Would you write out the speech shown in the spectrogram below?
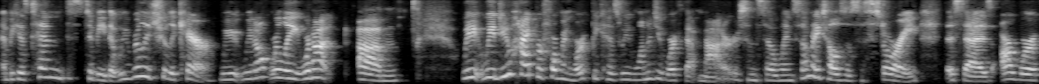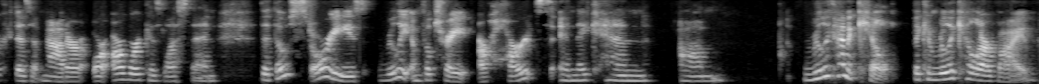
and because tends to be that we really truly care we, we don't really we're not um, we, we do high performing work because we want to do work that matters. And so when somebody tells us a story that says our work doesn't matter or our work is less than, that those stories really infiltrate our hearts and they can um, really kind of kill. They can really kill our vibe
